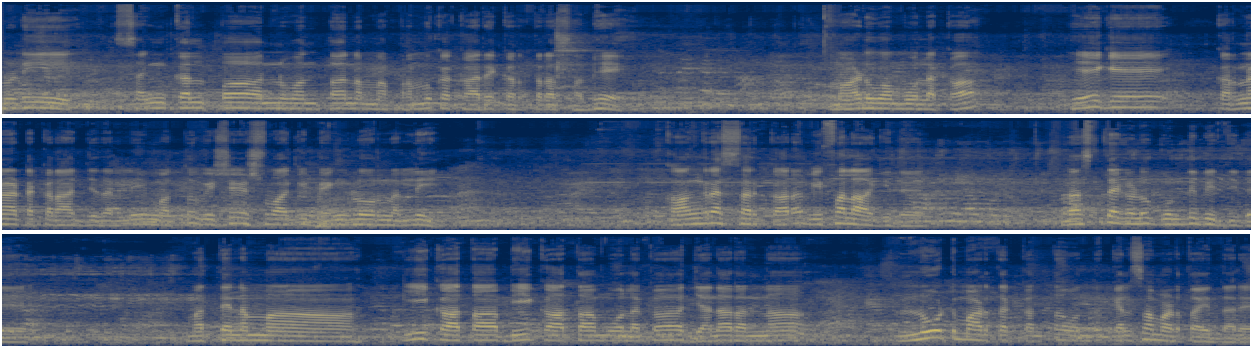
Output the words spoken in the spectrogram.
ನೋಡಿ ಸಂಕಲ್ಪ ಅನ್ನುವಂಥ ನಮ್ಮ ಪ್ರಮುಖ ಕಾರ್ಯಕರ್ತರ ಸಭೆ ಮಾಡುವ ಮೂಲಕ ಹೇಗೆ ಕರ್ನಾಟಕ ರಾಜ್ಯದಲ್ಲಿ ಮತ್ತು ವಿಶೇಷವಾಗಿ ಬೆಂಗಳೂರಿನಲ್ಲಿ ಕಾಂಗ್ರೆಸ್ ಸರ್ಕಾರ ವಿಫಲ ಆಗಿದೆ, ರಸ್ತೆಗಳು ಗುಂಡಿ ಬಿದ್ದಿದೆ, ಮತ್ತು ನಮ್ಮ ಈ ಖಾತ, ಬಿ ಖಾತ ಮೂಲಕ ಜನರನ್ನು ಲೂಟ್ ಮಾಡ್ತಕ್ಕಂಥ ಒಂದು ಕೆಲಸ ಮಾಡ್ತಾ ಇದ್ದಾರೆ.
